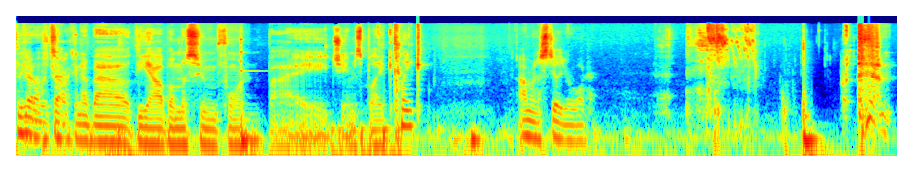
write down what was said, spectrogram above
We got We're talking about the album Assume Form by James Blake. Clink. I'm gonna steal your water.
